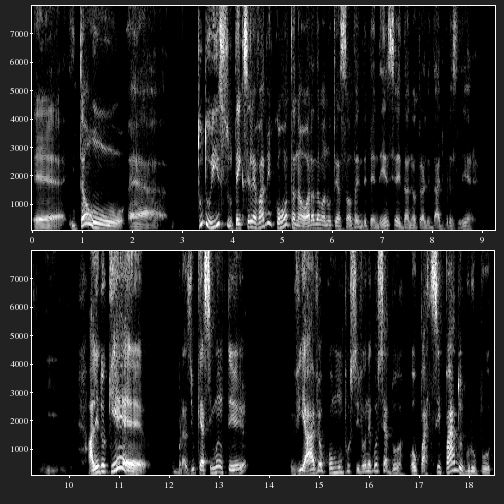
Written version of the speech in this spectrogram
É, então, é, tudo isso tem que ser levado em conta na hora da manutenção da independência e da neutralidade brasileira. Além do que, o Brasil quer se manter viável como um possível negociador, ou participar do grupo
